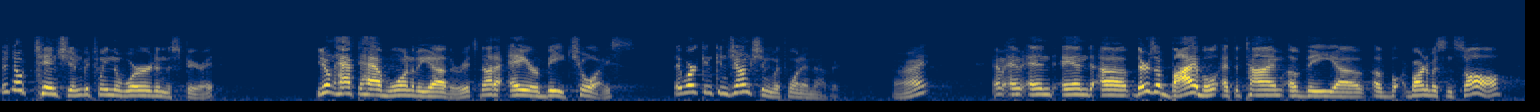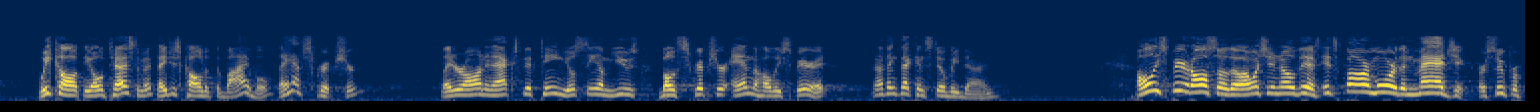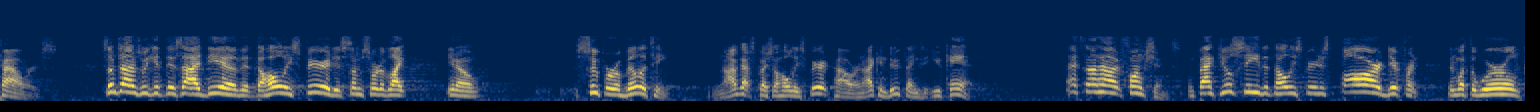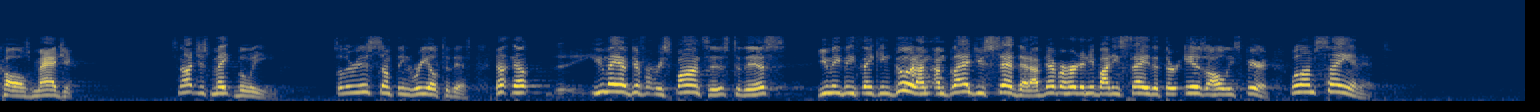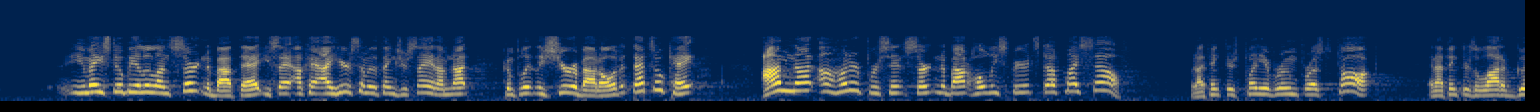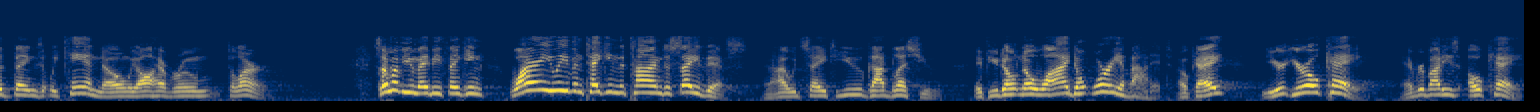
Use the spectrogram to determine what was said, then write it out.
There's no tension between the Word and the Spirit. You don't have to have one or the other. It's not an A or B choice. They work in conjunction with one another. All right? And, and, and uh, there's a Bible at the time of, the, uh, of Barnabas and Saul. We call it the Old Testament. They just called it the Bible. They have Scripture. Later on in Acts 15, you'll see them use both Scripture and the Holy Spirit. And I think that can still be done. The Holy Spirit also, though, I want you to know this. It's far more than magic or superpowers. Sometimes we get this idea that the Holy Spirit is some sort of like, you know, super ability. I've got special Holy Spirit power and I can do things that you can't. That's not how it functions. In fact, you'll see that the Holy Spirit is far different than what the world calls magic. It's not just make believe. So there is something real to this. Now, now, you may have different responses to this. You may be thinking, good, I'm, I'm glad you said that. I've never heard anybody say that there is a Holy Spirit. Well, I'm saying it. You may still be a little uncertain about that. You say, okay, I hear some of the things you're saying. I'm not completely sure about all of it. That's okay. I'm not 100% certain about Holy Spirit stuff myself. But I think there's plenty of room for us to talk. And I think there's a lot of good things that we can know, and we all have room to learn. Some of you may be thinking, why are you even taking the time to say this? And I would say to you, God bless you. If you don't know why, don't worry about it, okay? You're, you're okay. Everybody's okay.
